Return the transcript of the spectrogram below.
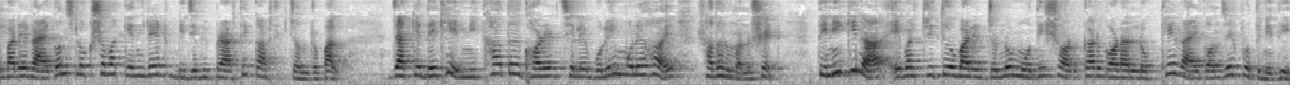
এবারে রায়গঞ্জ লোকসভা কেন্দ্রের বিজেপি প্রার্থী কার্তিক চন্দ্রপাল যাকে দেখে নিখাত ঘরের ছেলে বলেই মনে হয় সাধারণ মানুষের। তিনি কিনা এবার তৃতীয়বারের জন্য মোদী সরকার গড়ার লক্ষ্যে রায়গঞ্জের প্রতিনিধি।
